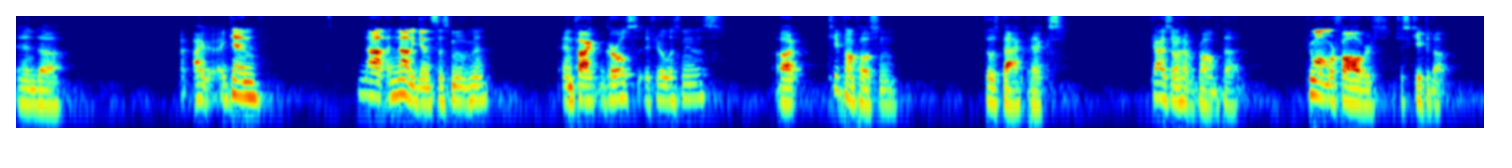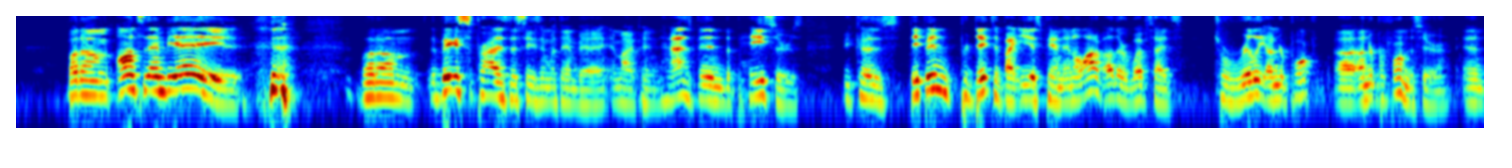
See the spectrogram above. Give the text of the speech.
And uh, I again, not not against this movement. In fact, girls, if you're listening to this, uh, keep on posting those back pics. Guys don't have a problem with that. If you want more followers, just keep it up. But um, on to the NBA. But um, the biggest surprise this season with NBA, in my opinion, has been the Pacers because they've been predicted by ESPN and a lot of other websites to really underperform, uh, underperform this year, and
